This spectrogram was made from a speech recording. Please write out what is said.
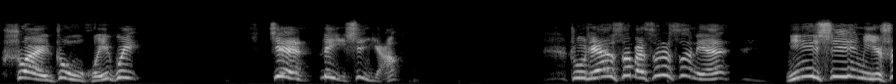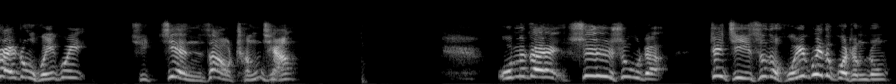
率众回归，建立信仰。主前四百四十四年，尼西米率众回归，去建造城墙。我们在叙述着这几次的回归的过程中，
